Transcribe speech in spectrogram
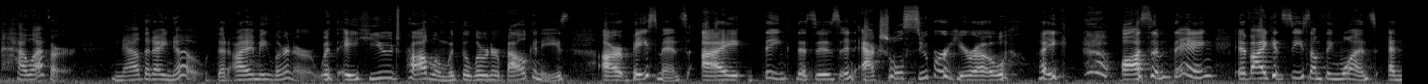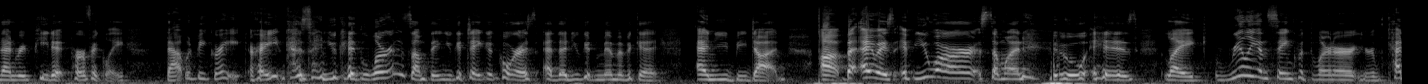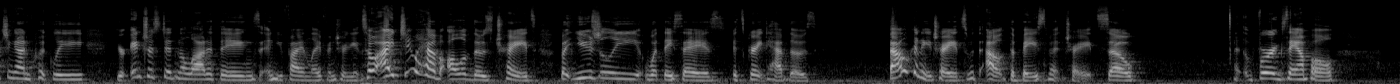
However, now that I know that I am a learner with a huge problem with the learner balconies, our basements, I think this is an actual superhero, like awesome thing. If I could see something once and then repeat it perfectly, that would be great, right? Because then you could learn something, you could take a course, and then you could mimic it and you'd be done. Uh, but, anyways, if you are someone who is like really in sync with the learner, you're catching on quickly, you're interested in a lot of things, and you find life intriguing. So, I do have all of those traits, but usually what they say is it's great to have those balcony traits without the basement traits. So, for example,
